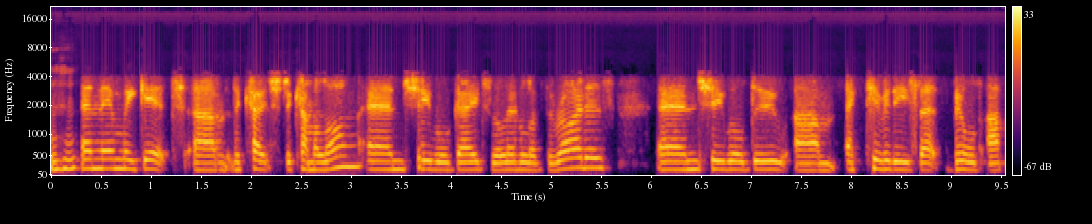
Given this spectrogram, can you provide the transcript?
Mm-hmm. And then we get um, the coach to come along and she will gauge the level of the riders and she will do um, activities that build up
